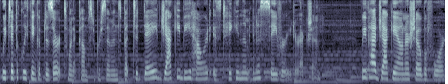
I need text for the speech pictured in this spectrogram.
We typically think of desserts when it comes to persimmons, but today Jackie B. Howard is taking them in a savory direction. We've had Jackie on our show before.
